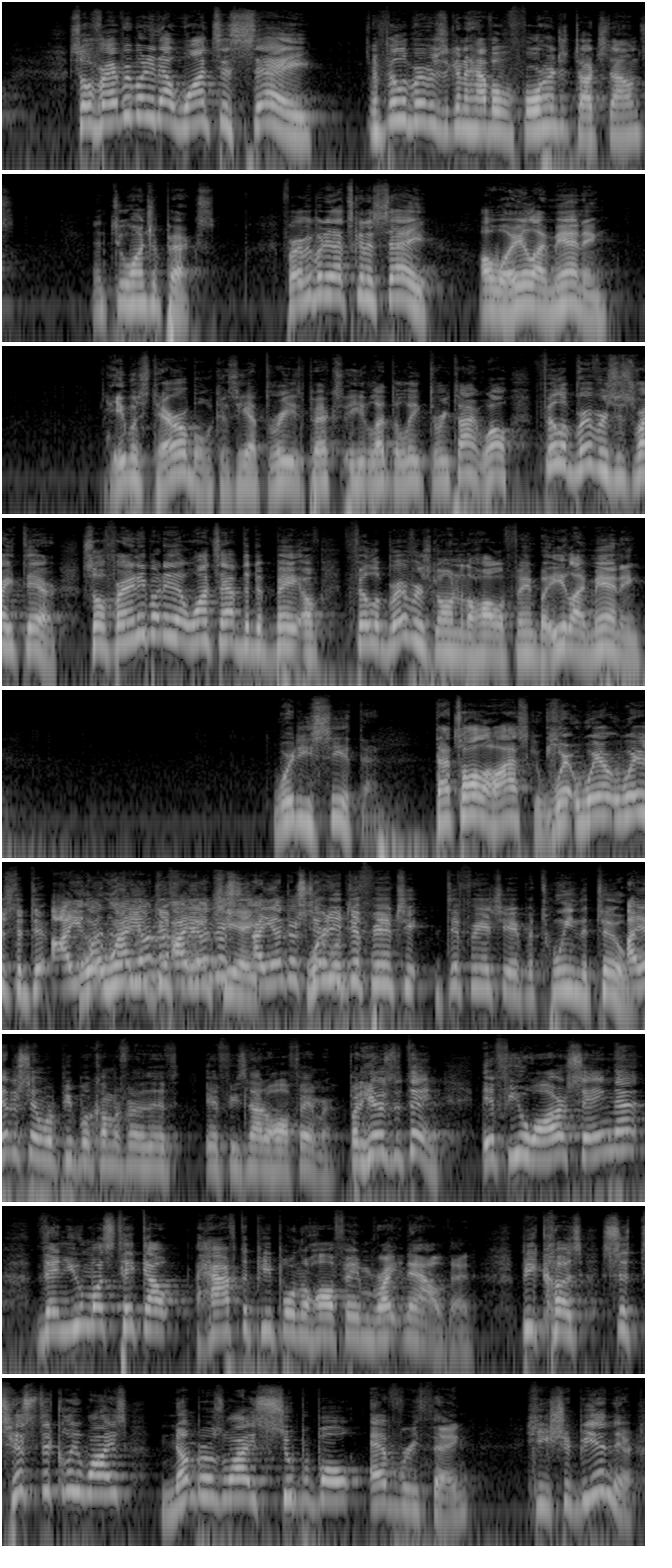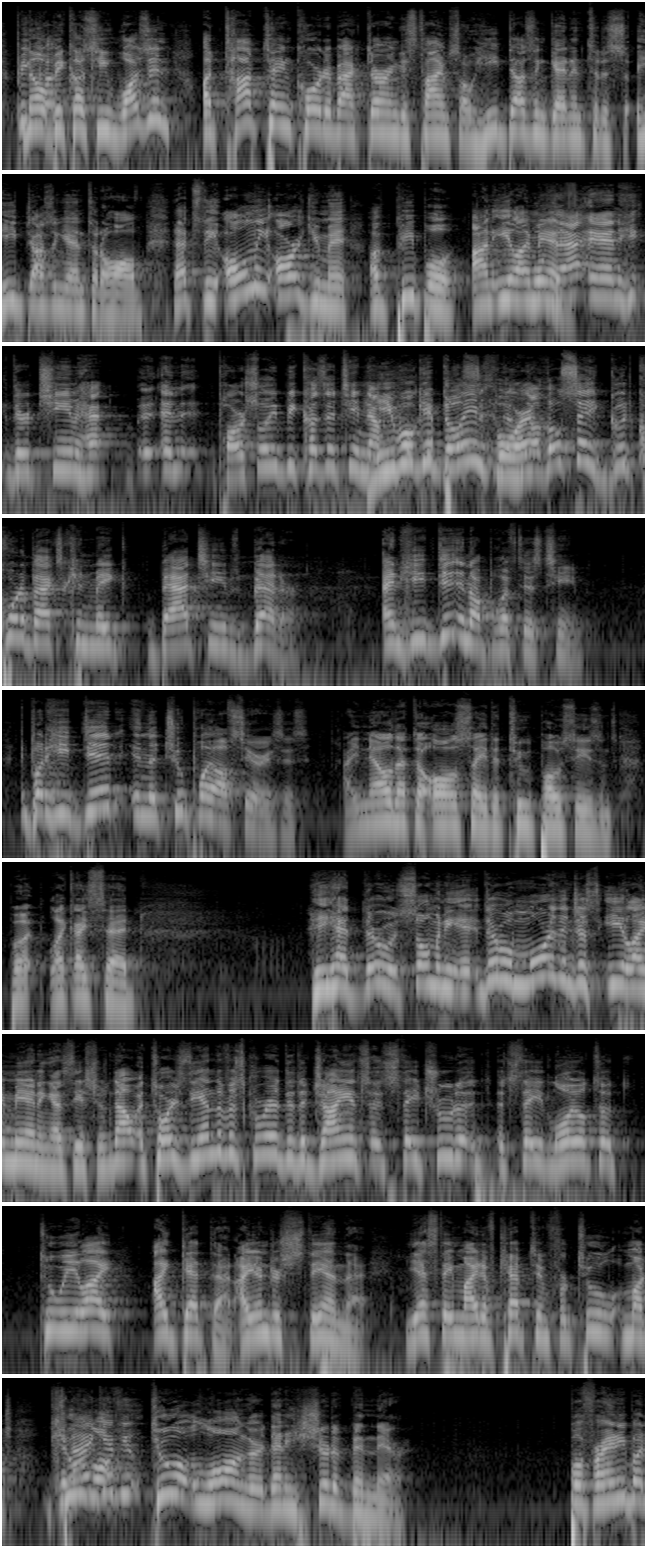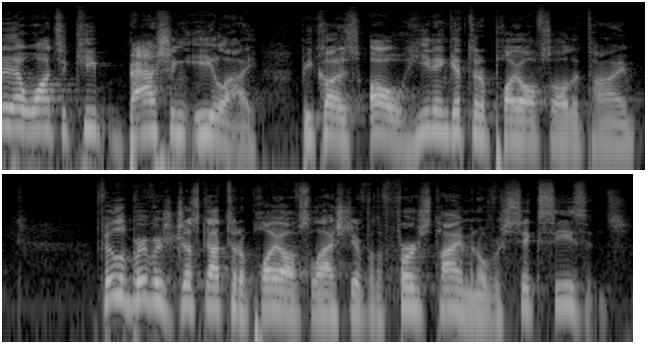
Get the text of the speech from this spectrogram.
So for everybody that wants to say, and Philip Rivers is going to have over 400 touchdowns, and 200 picks. For everybody that's going to say, oh, well, Eli Manning, he was terrible because he had three picks. He led the league three times. Well, Philip Rivers is right there. So for anybody that wants to have the debate of Philip Rivers going to the Hall of Fame, but Eli Manning, where do you see it then? That's all I'll ask you. Where, where, where's the? Di- I- where, where I do you under- I differentiate? I understand Where do you differentiate differentiate between the two? I understand where people are coming from if, if he's not a Hall of Famer. But here's the thing if you are saying that, then you must take out half the people in the Hall of Fame right now, then. Because statistically wise, numbers wise, Super Bowl, everything, he should be in there. no, because he wasn't a top ten quarterback during his time, so he doesn't get into the he doesn't get into the Hall. of That's the only argument of people on Eli Manning. Well, that and he, their team had, and partially because of the team. Now He will get blamed for it. Now they'll say good quarterbacks can make bad teams better, and he didn't uplift his team, but he did in the two playoff series. I know that they'll all say the two postseasons, but like I said, he had there was so many. Eh, there were more than just Eli Manning as the issues. Now, eh, towards the end of his career, did the Giants uh, stay true to stay loyal to to Eli? I get that. I understand that. Yes, they might have kept him for too much. Can too I lo- give you- too longer than he should have been there? But for anybody that wants to keep bashing Eli because oh he didn't get to the playoffs all the time, Philip Rivers just got to the playoffs last year for the first time in over six seasons.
